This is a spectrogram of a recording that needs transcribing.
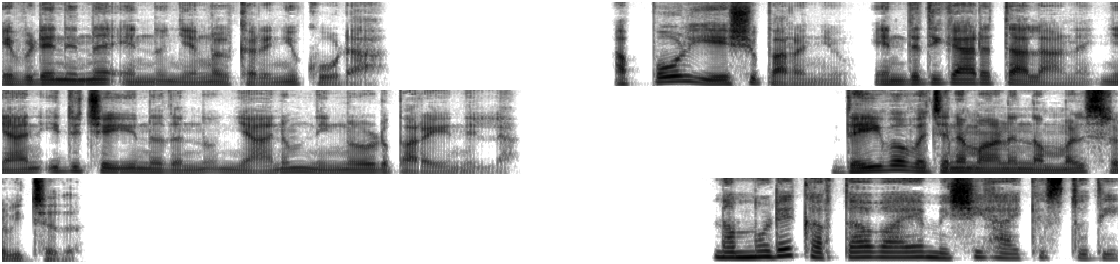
എവിടെ നിന്ന് എന്നു ഞങ്ങൾക്കറിഞ്ഞുകൂടാ അപ്പോൾ യേശു പറഞ്ഞു എന്തധികാരത്താലാണ് ഞാൻ ഇത് ചെയ്യുന്നതെന്നു ഞാനും നിങ്ങളോട് പറയുന്നില്ല. ദൈവവചനമാണ് നമ്മൾ ശ്രവിച്ചത്. നമ്മുടെ കർത്താവായ മിഷിഹായ്ക്ക് സ്തുതി.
